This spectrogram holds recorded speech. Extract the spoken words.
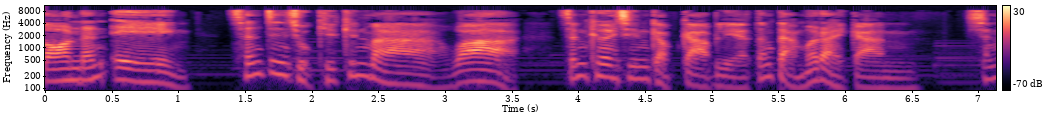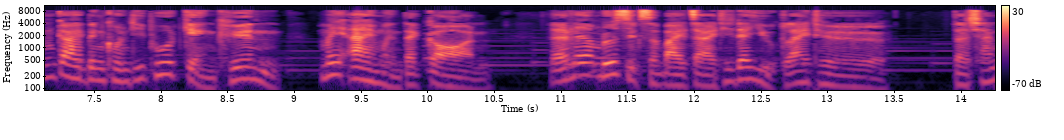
ตอนนั้นเอง ฉันจึงฉุกคิดขึ้นมาว่า ฉันเคยชินกับกาบเหลียตั้งแต่เมื่อไหร่กัน ฉันกลายเป็นคนที่พูดเก่งขึ้น ไม่อายเหมือนแต่ก่อน และเริ่มรู้สึกสบายใจที่ได้อยู่ใกล้เธอ แต่ฉัน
